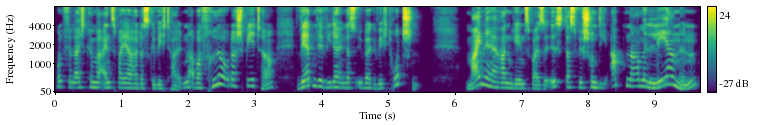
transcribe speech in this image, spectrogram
und vielleicht können wir ein, zwei Jahre das Gewicht halten, aber früher oder später werden wir wieder in das Übergewicht rutschen. Meine Herangehensweise ist, dass wir schon die Abnahme lernen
